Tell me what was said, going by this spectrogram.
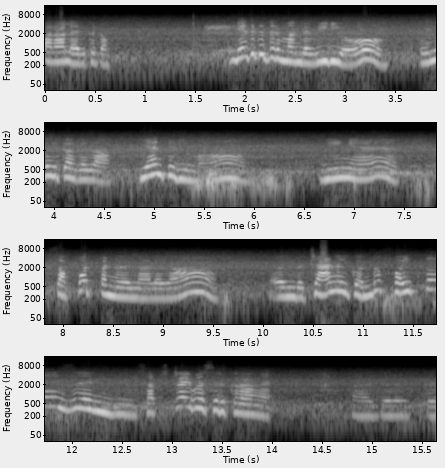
பரவாயில்ல இருக்கட்டும். எதுக்கு தெரியுமா அந்த வீடியோ? உங்களுக்காக தான். ஏன் தெரியுமா? நீங்கள் சப்போர்ட் பண்ணதுனால தான். இந்த சேனலுக்கு வந்து ஃபைவ் தௌசண்ட் சப்ஸ்கிரைபர்ஸ் இருக்கிறாங்க. அதுக்கு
